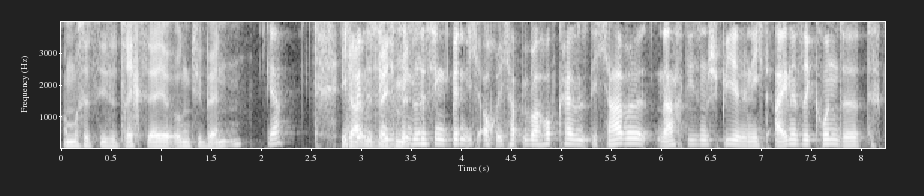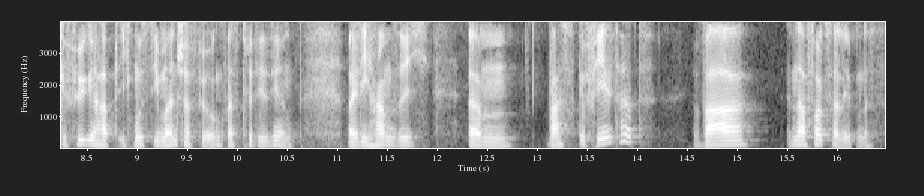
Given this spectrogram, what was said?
man muss jetzt diese Dreckserie irgendwie beenden. Ja. Ich bin, deswegen, deswegen, bin ich auch, ich habe überhaupt keine, ich habe nach diesem Spiel nicht eine Sekunde das Gefühl gehabt, ich muss die Mannschaft für irgendwas kritisieren. Weil die haben sich, ähm, was gefehlt hat, war ein Erfolgserlebnis.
